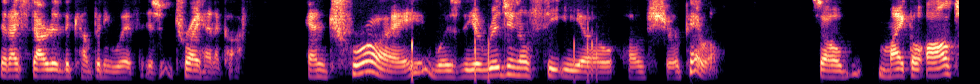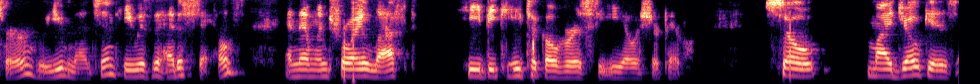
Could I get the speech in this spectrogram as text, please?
that I started the company with is Troy Henikoff. And Troy was the original CEO of Sure Payroll. So Michael Alter, who you mentioned, he was the head of sales. And then when Troy left, he be, he took over as CEO of Sure Payroll. So my joke is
